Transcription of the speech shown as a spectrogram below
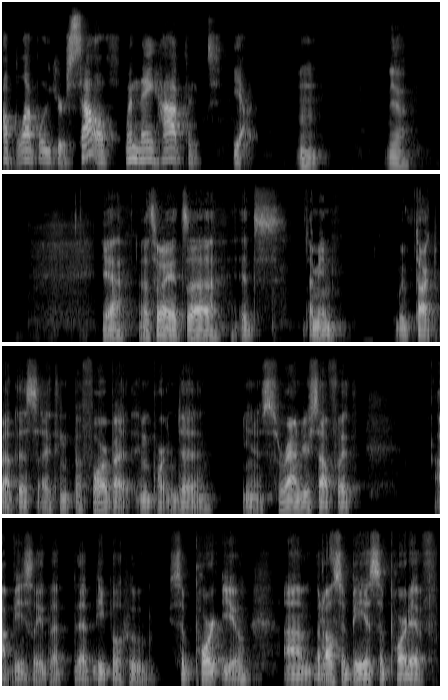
up level yourself when they haven't yet. Mm. yeah. Yeah that's why it's uh it's i mean we've talked about this i think before but important to you know surround yourself with obviously the the people who support you um, but also be a supportive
